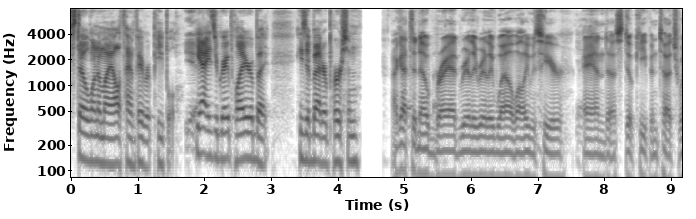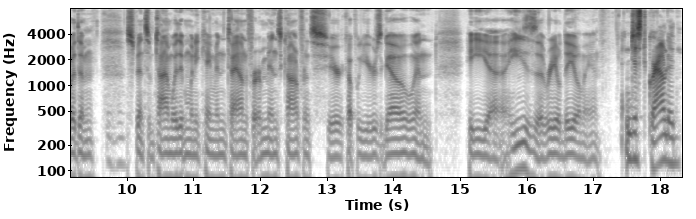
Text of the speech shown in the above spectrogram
still one of my all time favorite people. Yeah. he's a great player, but he's a better person. I got to know Brad really, really well while he was here and uh, still keep in touch with him. Mm-hmm. Spent some time with him when he came in town for a men's conference here a couple years ago. And he uh, he's a real deal, man. and just grounded.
